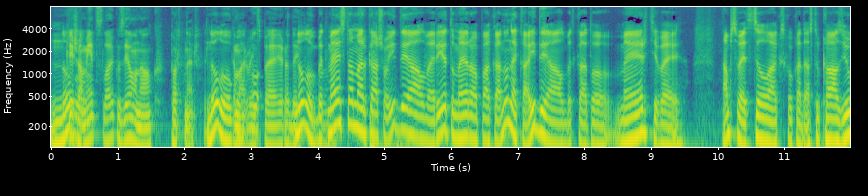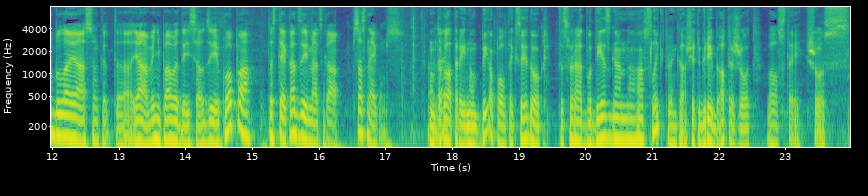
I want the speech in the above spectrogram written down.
Nu, Tiešām iet uz laiku uz jaunāku partneri. Nu, lūk, kamēr viņi spēja radīt. Nu, lūk, bet mēs tomēr kā šo ideālu vai rietumu Eiropā, kā, nu, ne kā ideālu, bet kā to mērķi vai apsveic cilvēkus kaut kādās tur kāzu jubilejās, un kad jā, viņi pavadīja savu dzīvi kopā, tas tiek atzīmēts kā sasniegums. Un turklāt arī no biopolitikas viedokļa tas varētu būt diezgan uh, slikti. Vienkārši, ja tu gribi atražot valstī šos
